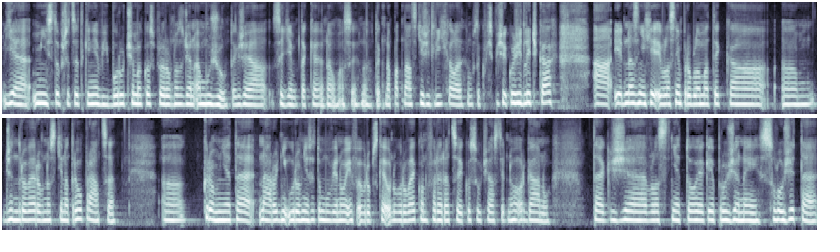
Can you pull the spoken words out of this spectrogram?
je místo předsedkyně výboru Čemekos pro rovnost žen a mužů. Takže já sedím také no, asi no, tak na 15 židlích, ale no, tak spíš jako židličkách. A jedna z nich je i vlastně problematika um, genderové rovnosti na trhu práce. Uh, kromě té národní úrovně se tomu věnují i v Evropské odborové konfederaci jako součást jednoho orgánu. Takže vlastně to, jak je pro ženy složité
